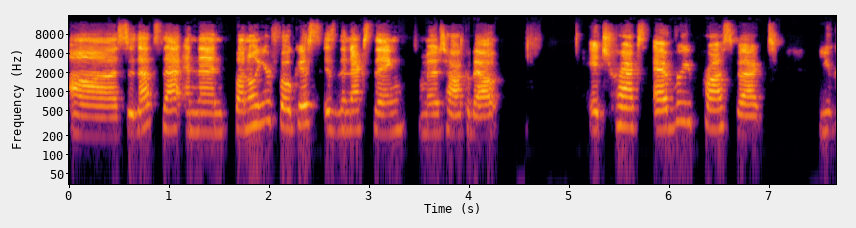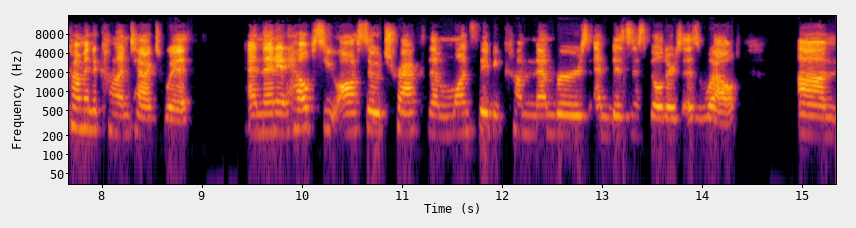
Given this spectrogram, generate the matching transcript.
Uh, so that's that. And then funnel your focus is the next thing I'm going to talk about. It tracks every prospect you come into contact with, and then it helps you also track them once they become members and business builders as well. Um,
